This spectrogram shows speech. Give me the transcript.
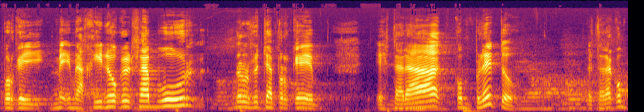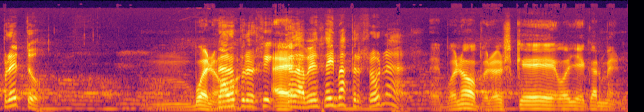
porque me imagino que el Sambur no los echa porque estará completo, estará completo. Bueno, claro, pero es que eh, cada vez hay más personas. eh, bueno, pero es que, oye, Carmen,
